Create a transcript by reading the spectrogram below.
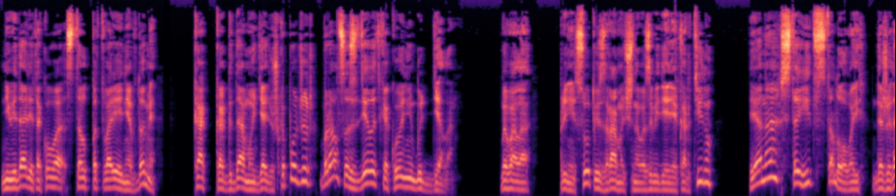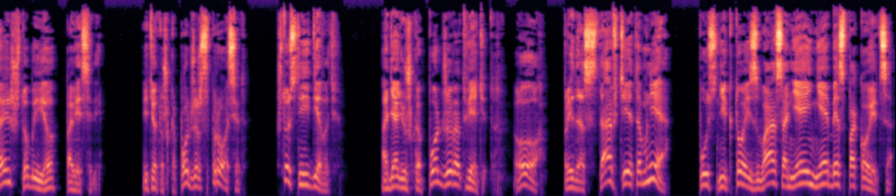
не видали такого столпотворения в доме, как когда мой дядюшка Поджер брался сделать какое-нибудь дело. Бывало, принесут из рамочного заведения картину, и она стоит в столовой, дожидаясь, чтобы ее повесили. И тетушка Поджер спросит, что с ней делать. А дядюшка Поджер ответит, «О, предоставьте это мне, пусть никто из вас о ней не беспокоится.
